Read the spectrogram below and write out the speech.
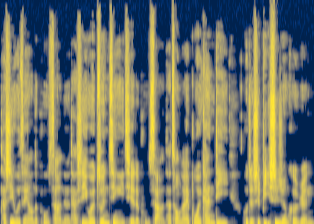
他是一位怎样的菩萨呢？他是一位尊敬一切的菩萨，他从来不会看低或者是鄙视任何人。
